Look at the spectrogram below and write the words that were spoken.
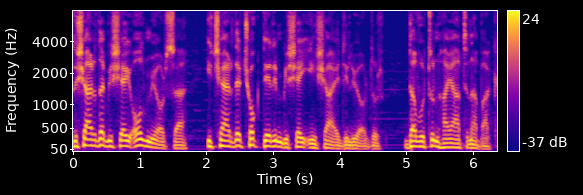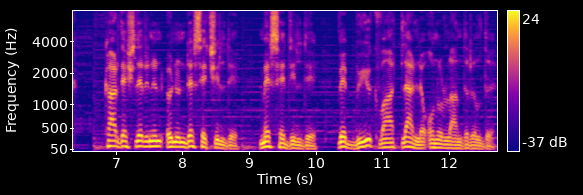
Dışarıda bir şey olmuyorsa, içeride çok derin bir şey inşa ediliyordur. Davut'un hayatına bak. Kardeşlerinin önünde seçildi, meshedildi ve büyük vaatlerle onurlandırıldı.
